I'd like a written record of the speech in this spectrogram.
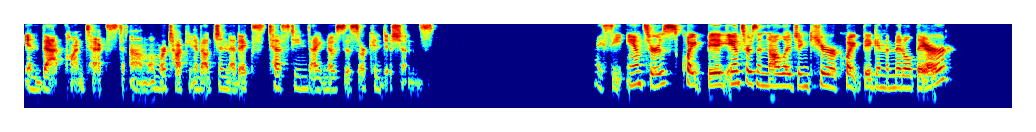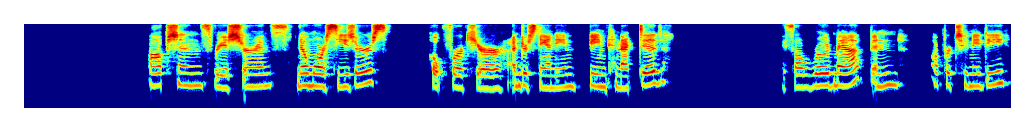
in that context um, when we're talking about genetics, testing, diagnosis, or conditions? I see answers quite big, answers and knowledge and cure quite big in the middle there options, reassurance, no more seizures, hope for a cure, understanding, being connected. I saw roadmap and opportunity.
